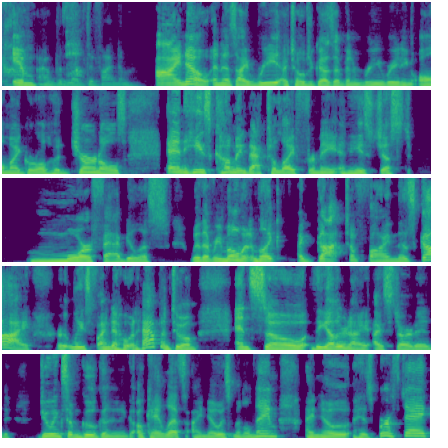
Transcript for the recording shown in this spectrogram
God, Im- I would love to find him. I know. And as I read, I told you guys I've been rereading all my girlhood journals, and he's coming back to life for me, and he's just more fabulous with every moment. I'm like, I got to find this guy, or at least find out what happened to him. And so the other night, I started doing some googling. Okay, let's. I know his middle name. I know his birthday.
